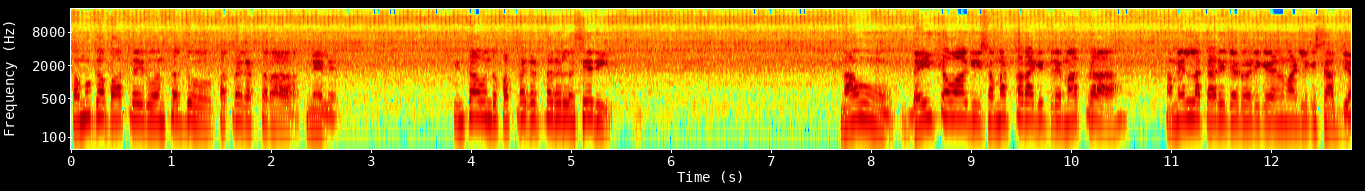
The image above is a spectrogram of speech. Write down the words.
ಪ್ರಮುಖ ಪಾತ್ರ ಇರುವಂಥದ್ದು ಪತ್ರಕರ್ತರ ಮೇಲೆ. ಇಂಥ ಒಂದು ಪತ್ರಕರ್ತರೆಲ್ಲ ಸೇರಿ ನಾವು ದೈಹಿಕವಾಗಿ ಸಮರ್ಥರಾಗಿದ್ದರೆ ಮಾತ್ರ ನಮ್ಮೆಲ್ಲ ಕಾರ್ಯಚಟುವಟಿಕೆಗಳನ್ನು ಮಾಡಲಿಕ್ಕೆ ಸಾಧ್ಯ.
